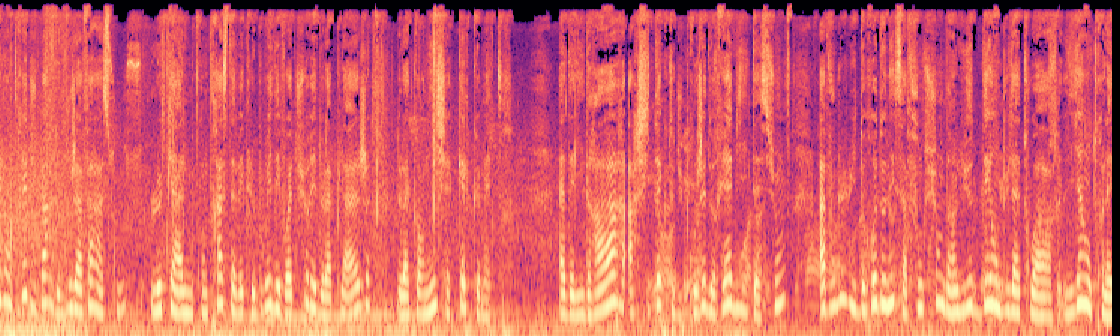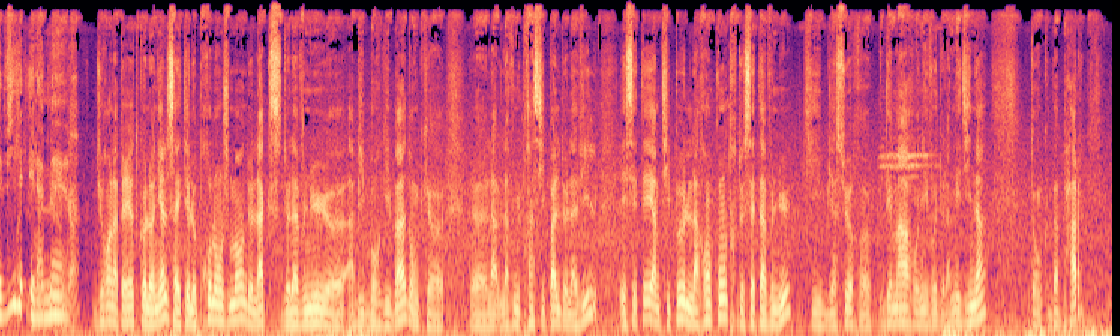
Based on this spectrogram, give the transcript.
Dès l'entrée du parc de Boujafar à Sousse, le calme contraste avec le bruit des voitures et de la plage, de la corniche à quelques mètres. Adèle Hydrar, architecte du projet de réhabilitation, a voulu lui redonner sa fonction d'un lieu déambulatoire, lien entre la ville et la mer. Durant la période coloniale, ça a été le prolongement de l'axe de l'avenue euh, Habib Bourguiba, donc euh, euh, l'avenue principale de la ville. Et c'était un petit peu la rencontre de cette avenue, qui bien sûr démarre au niveau de la Médina, donc Babhar,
